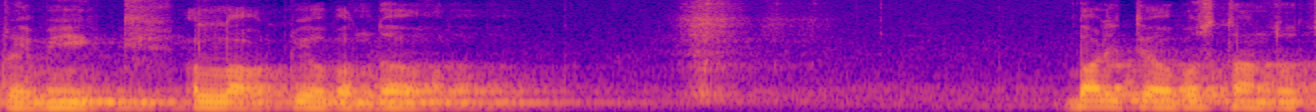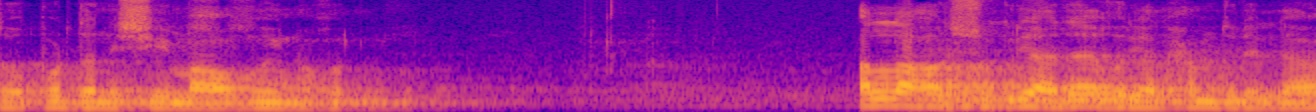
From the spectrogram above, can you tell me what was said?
প্রেমিক, আল্লাহর প্রিয় বান্ধব বাড়িতে অবস্থানরত পর্দানিশী মা অবৈন হল। আল্লাহর শুক্রিয়া আদায় করি, আলহামদুলিল্লাহ।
